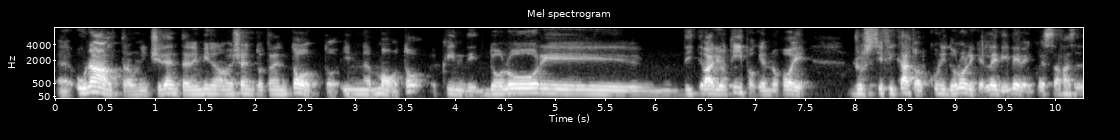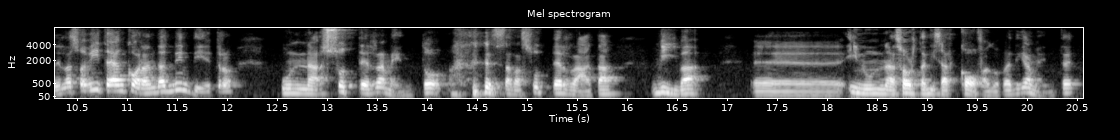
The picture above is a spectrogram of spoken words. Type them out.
Eh, un'altra, un incidente nel 1938 in moto, quindi dolori di vario tipo che hanno poi giustificato alcuni dolori che lei viveva in questa fase della sua vita e ancora andando indietro un sotterramento, è stata sotterrata viva eh, in una sorta di sarcofago praticamente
